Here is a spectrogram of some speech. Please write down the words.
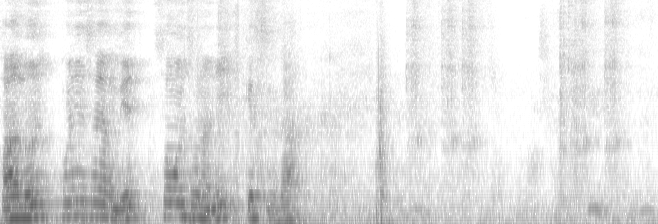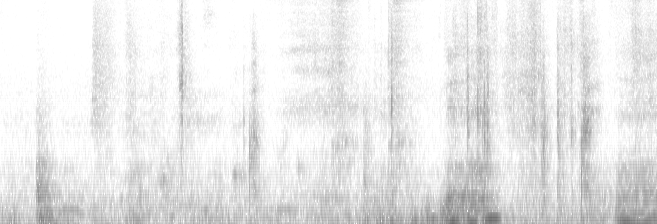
다음은 혼인 서약 및 소원 선언이 있겠습니다. 네. 에,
